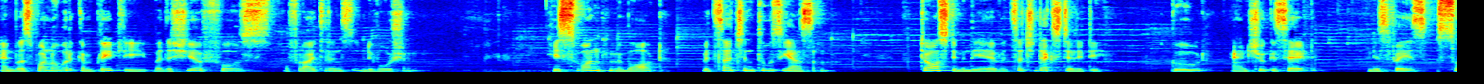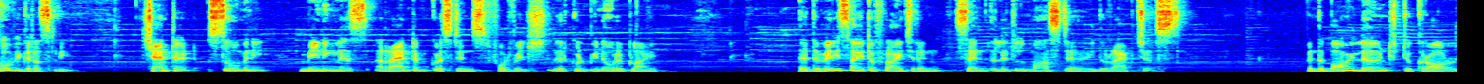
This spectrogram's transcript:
and was won over completely by the sheer force of Raicharan's devotion. He swung him about with such enthusiasm, tossed him in the air with such dexterity, cooed and shook his head in his face so vigorously, chanted so many meaningless, random questions for which there could be no reply, that the very sight of Raicharan sent the little master into raptures. When the boy learned to crawl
